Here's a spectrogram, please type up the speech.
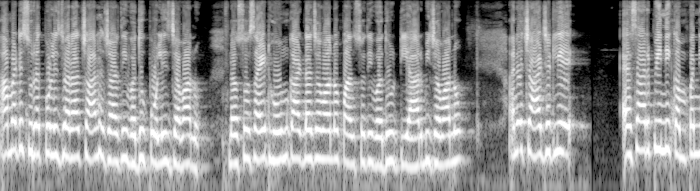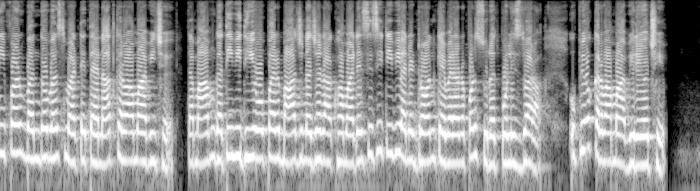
આ માટે સુરત પોલીસ દ્વારા ચાર હજારથી વધુ પોલીસ જવાનો, નવસો સાહીઠ હોમગાર્ડના જવાનો, પાંચસોથી વધુ ટીઆરબી જવાનો અને ચાર જેટલી એસઆરપીની કંપની પણ બંદોબસ્ત માટે તૈનાત કરવામાં આવી છે. તમામ ગતિવિધિઓ પર બાજ નજર રાખવા માટે સીસીટીવી અને ડ્રોન કેમેરાનો પણ સુરત પોલીસ દ્વારા ઉપયોગ કરવામાં આવી રહ્યો છે.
